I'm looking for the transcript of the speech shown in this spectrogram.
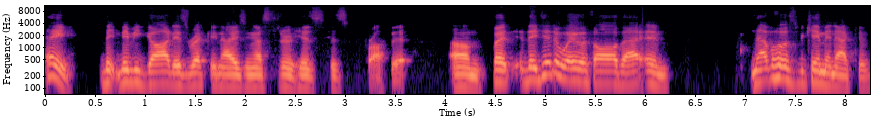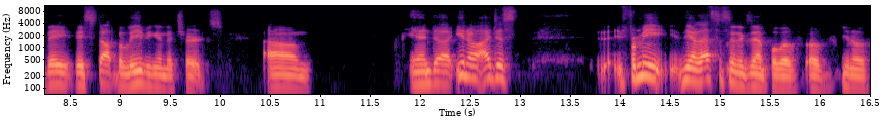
hey, maybe God is recognizing us through His His prophet um, but they did away with all that, and Navajos became inactive. They they stopped believing in the church, um, and uh, you know, I just for me, you know, that's just an example of of you know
